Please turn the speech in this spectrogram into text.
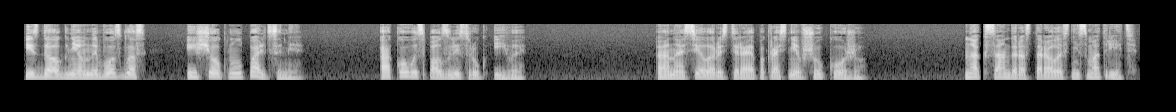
издал гневный возглас и щелкнул пальцами. Оковы сползли с рук Ивы. Она села, растирая покрасневшую кожу. На Ксандера старалась не смотреть.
